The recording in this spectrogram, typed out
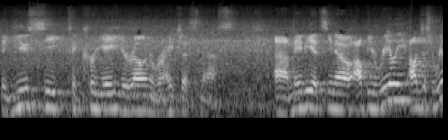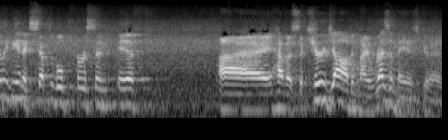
that you seek to create your own righteousness? Uh, maybe it's, you know, I'll be really, I'll just really be an acceptable person if I have a secure job and my resume is good,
